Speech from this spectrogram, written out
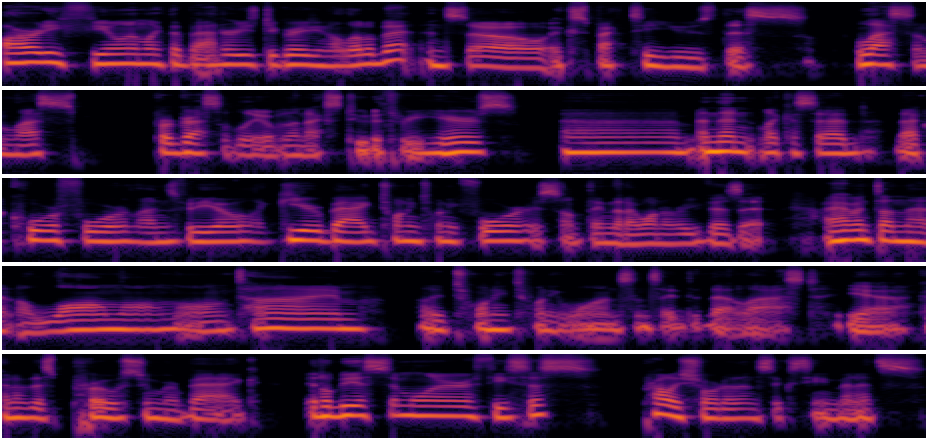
already feeling like the battery's degrading a little bit. And so expect to use this less and less progressively over the next two to three years. Um, and then, like I said, that Core 4 lens video, like Gear Bag 2024, is something that I want to revisit. I haven't done that in a long, long, long time. Probably 2021 since I did that last. Yeah, kind of this prosumer bag. It'll be a similar thesis, probably shorter than 16 minutes.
